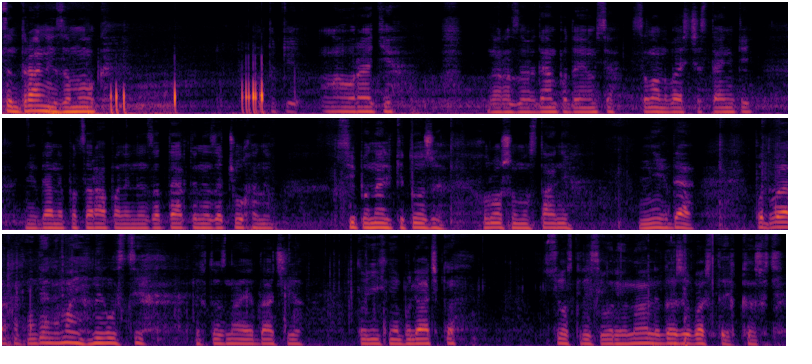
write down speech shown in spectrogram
центральний замок. Такий на уреті. Зараз заведемо, подивимося. Салон весь чистенький, ніде не поцарапаний, не затертий, не зачуханий. Всі панельки теж в хорошому стані. Ніде по дверках ніде немає гнилості. І хто знає дачі, то їхня болячка. Все скрізь в оригіналі, навіть бачите, як кажуть.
